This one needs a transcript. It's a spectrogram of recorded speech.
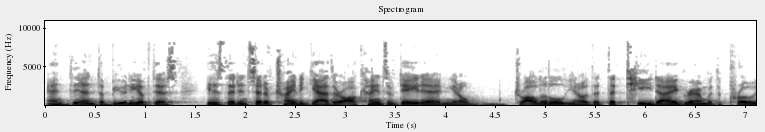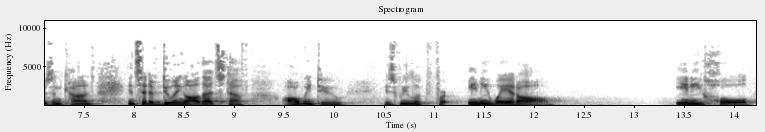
And then the beauty of this is that instead of trying to gather all kinds of data and, you know, draw a little, you know, the, the T diagram with the pros and cons, instead of doing all that stuff, all we do is we look for any way at all, any hole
